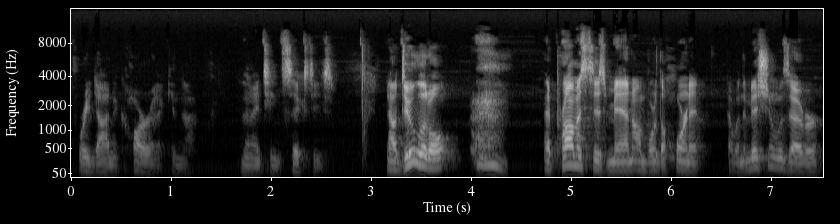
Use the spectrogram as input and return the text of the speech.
before he died in a car wreck in the, in the 1960s. Now, Doolittle had promised his men on board the Hornet that when the mission was over,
